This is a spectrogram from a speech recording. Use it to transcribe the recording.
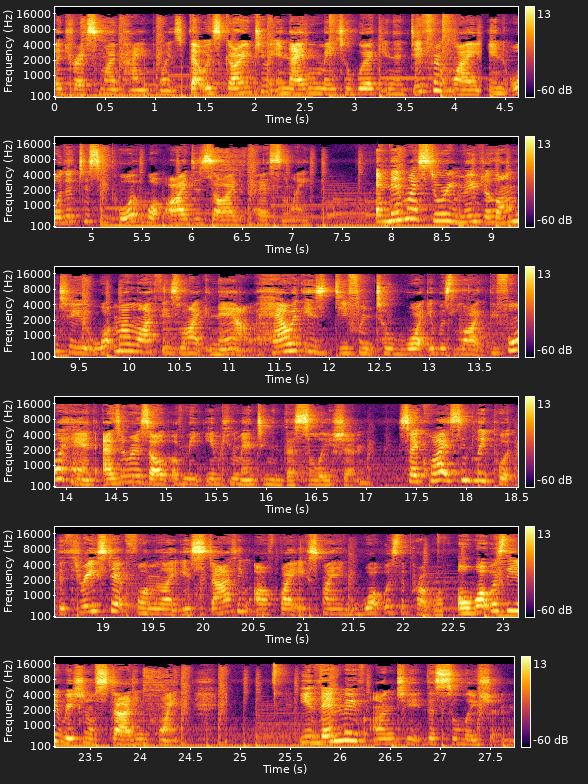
address my pain points, that was going to enable me to work in a different way in order to support what I desired personally. And then my story moved along to what my life is like now, how it is different to what it was like beforehand as a result of me implementing the solution. So, quite simply put, the three step formula is starting off by explaining what was the problem or what was the original starting point. You then move on to the solution,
